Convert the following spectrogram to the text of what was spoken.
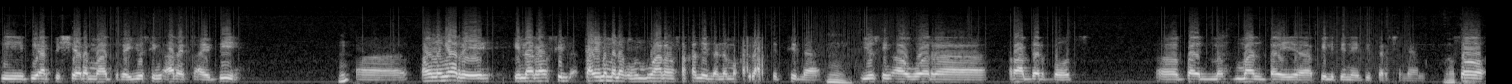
the BRP Sierra Madre using RFID. Uh, ang nangyari, hinarang sila, tayo naman ang humarang sa kanila na makalapit sila Hmm. using our uh, rubber boats uh, by, manned by uh, Philippine Navy personnel. Okay. So,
